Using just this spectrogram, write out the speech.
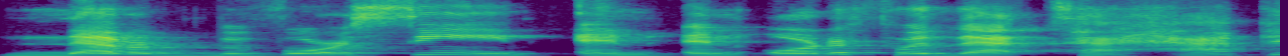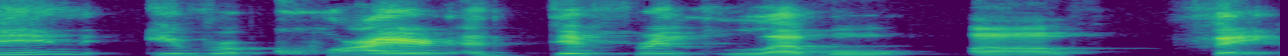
never before seen. And in order for that to happen, it required a different level of faith.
